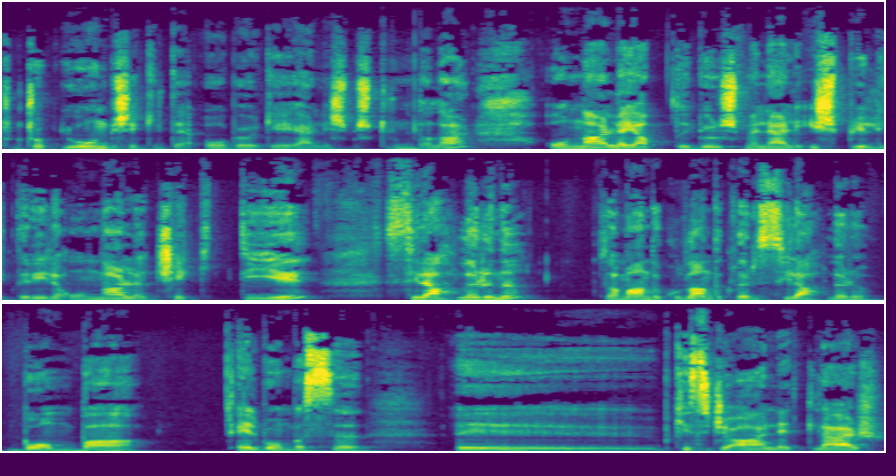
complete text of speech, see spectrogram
çünkü çok yoğun bir şekilde o bölgeye yerleşmiş durumdalar. Onlarla yaptığı görüşmelerle, işbirlikleriyle onlarla çektiği silahlarını, zamanda kullandıkları silahları, bomba, el bombası, e, kesici aletler,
